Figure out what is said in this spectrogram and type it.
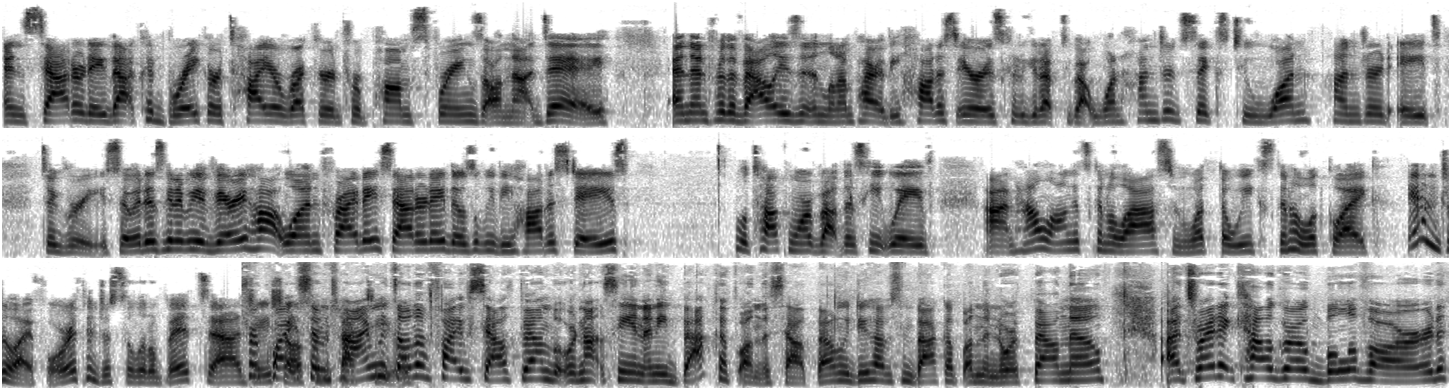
and Saturday. That could break or a record for Palm Springs on that day. And then for the valleys and Inland Empire, the hottest areas could get up to about 106 to 108 degrees. So it is going to be a very hot one. Friday, Saturday, those will be the hottest days. We'll talk more about this heat wave and how long it's going to last and what the week's going to look like and July 4th in just a little bit. Uh, For Jay quite some time. It's on the 5 southbound, but we're not seeing any backup on the southbound. We do have some backup on the northbound, though. Uh, it's right at Calgrove Boulevard.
